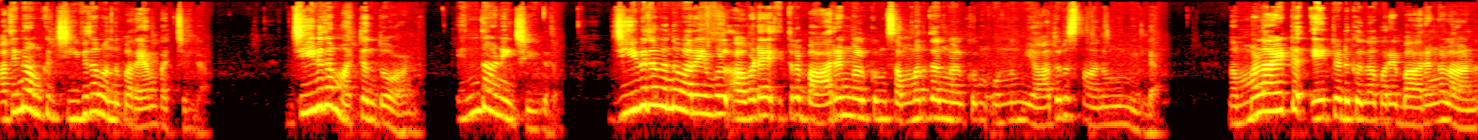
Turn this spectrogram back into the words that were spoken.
അതിനെ നമുക്ക് ജീവിതം എന്ന് പറയാൻ പറ്റില്ല. ജീവിതം മറ്റെന്തോ ആണ്. എന്താണ് ഈ ജീവിതം? ജീവിതം എന്ന് പറയുമ്പോൾ അവിടെ ഇത്ര ഭാരങ്ങൾക്കും സമ്മർദ്ദങ്ങൾക്കും ഒന്നും യാതൊരു സ്ഥാനവും ഇല്ല. നമ്മളായിട്ട് ഏറ്റെടുക്കുന്ന കുറേ ഭാരങ്ങളാണ്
